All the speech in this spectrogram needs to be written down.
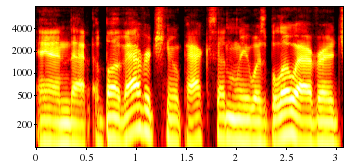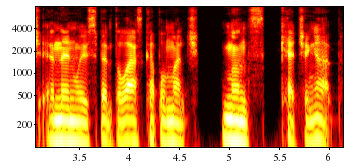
And that above average snowpack suddenly was below average. And then we've spent the last couple much months catching up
